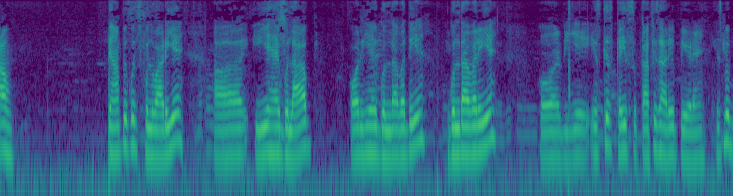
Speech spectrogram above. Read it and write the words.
आओ। यहाँ पे कुछ फुलवाड़ी है। आ, ये है गुलाब और ये है गुलदावरी है। गुलदावरी है। और ये इसके कई काफ़ी सारे पेड़ हैं। इसमें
